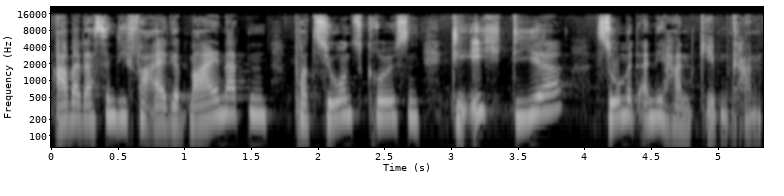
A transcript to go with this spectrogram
Aber das sind die verallgemeinerten Portionsgrößen, die ich dir somit an die Hand geben kann.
